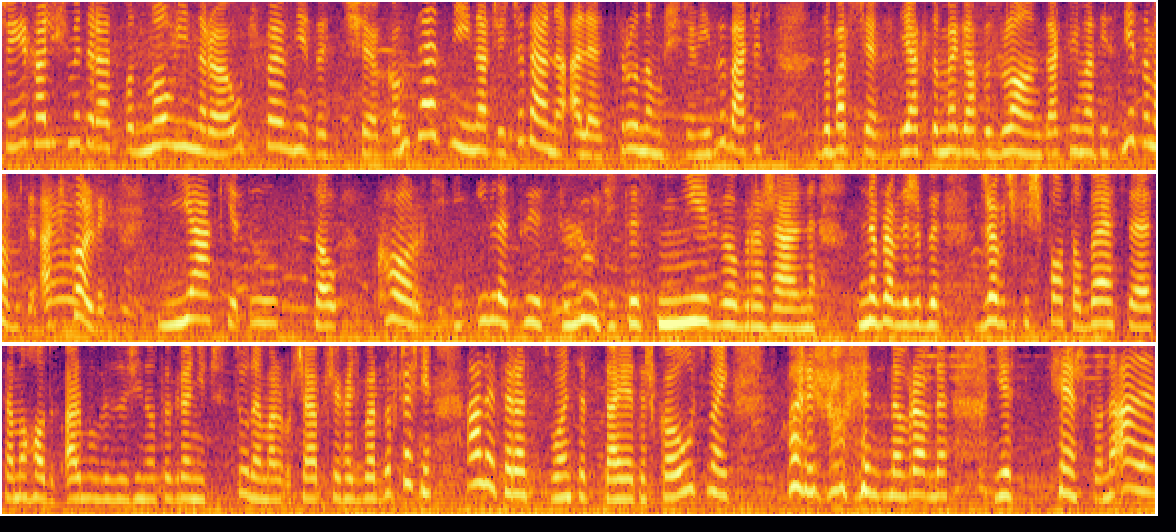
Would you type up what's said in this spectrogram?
Przyjechaliśmy teraz pod Moulin Rouge. Pewnie to jest się kompletnie inaczej czyta, no ale trudno, musicie mi wybaczyć. Zobaczcie, jak to mega wygląda. Klimat jest niesamowity, aczkolwiek jakie tu są korki i ile tu jest ludzi, to jest niewyobrażalne. Naprawdę, żeby zrobić jakieś foto bez e, samochodów albo bez ludzi, no to graniczy z cudem, albo trzeba przyjechać bardzo wcześnie, ale teraz słońce wstaje też koło ósmej w Paryżu, więc naprawdę jest ciężko, no ale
